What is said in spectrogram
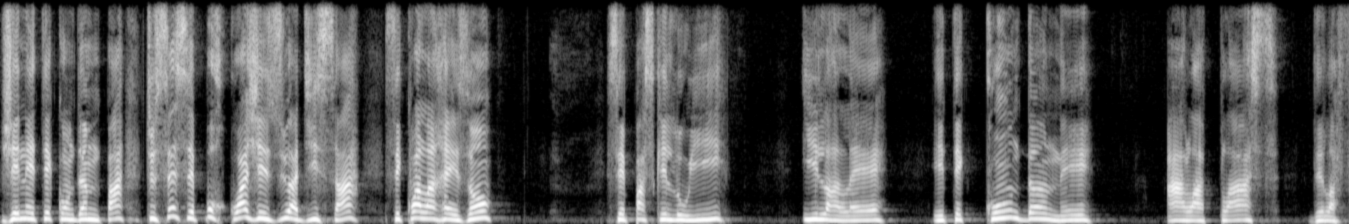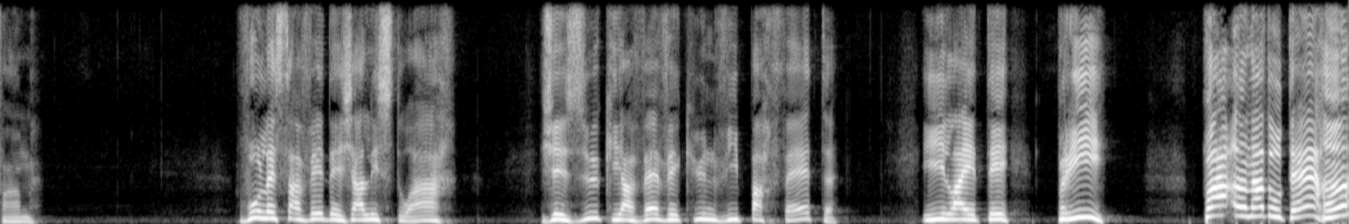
je ne te condamne pas. Tu sais c'est pourquoi Jésus a dit ça? C'est quoi la raison? C'est parce que lui, il allait être condamné à la place de la femme. Vous le savez déjà l'histoire. Jésus qui avait vécu une vie parfaite, il a été pris. Pas un adultère, hein?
